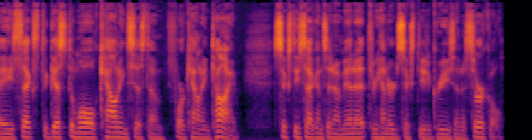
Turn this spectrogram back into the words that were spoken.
a sexagesimal counting system for counting time 60 seconds in a minute, 360 degrees in a circle.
